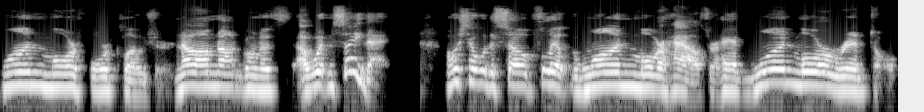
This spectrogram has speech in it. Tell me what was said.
one more foreclosure. No, I'm not going to, I wouldn't say that. I wish I would have sold, flipped one more house or had one more rental.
